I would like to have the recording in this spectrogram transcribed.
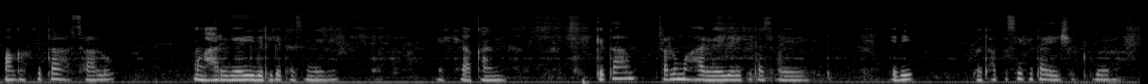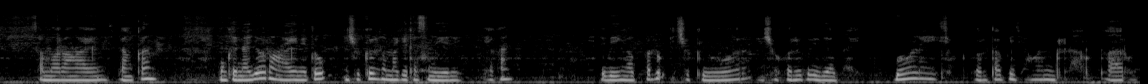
maka kita selalu menghargai diri kita sendiri. Ya kan? Kita selalu menghargai diri kita sendiri. Gitu. jadi buat apa sih kita insecure sama orang lain? Sedangkan mungkin aja orang lain itu insecure sama kita sendiri ya kan? Jadi nggak perlu insecure insecure itu tidak baik. Boleh insecure tapi jangan berlarut-larut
